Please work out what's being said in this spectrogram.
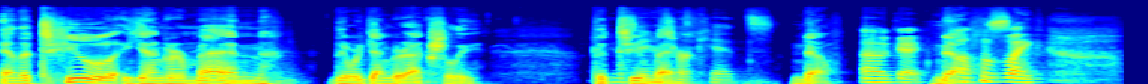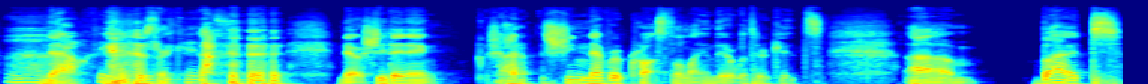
And the two younger men, they were younger actually. The two men. her kids. No, Okay. No. I was like, oh, no. I was like- no, she didn't. She never crossed the line there with her kids. Um, but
